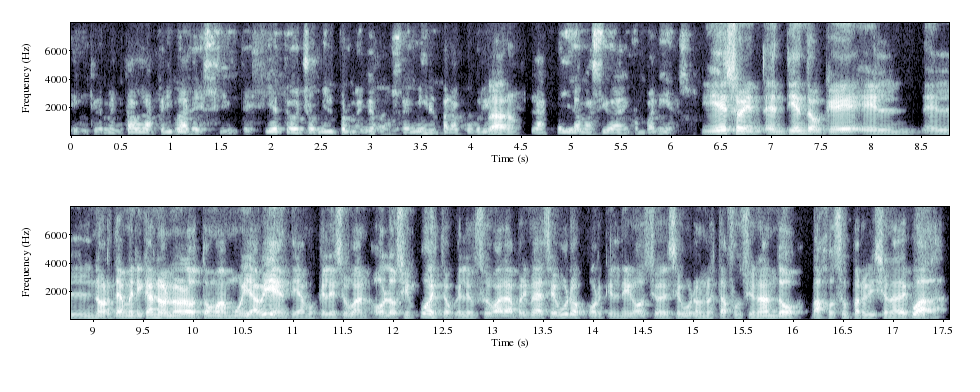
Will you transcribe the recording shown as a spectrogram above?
incrementar las primas de, de 7, 8 mil por medio a 12 mil para cubrir la caída masiva de compañías. Y eso entiendo que el, el, norteamericano no lo toma muy a bien, digamos, que le suban o los impuestos, que le suba la prima de seguros porque el negocio de seguros no está funcionando bajo supervisión adecuada.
